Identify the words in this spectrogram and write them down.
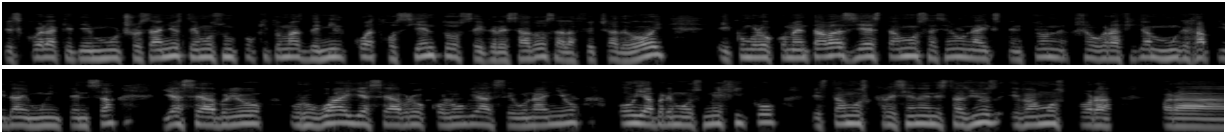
escuela que tiene muchos años, tenemos un poquito más de 1.400 egresados a la fecha de hoy. Y como lo comentabas, ya estamos haciendo una extensión geográfica muy rápida y muy intensa. Ya se abrió Uruguay, ya se abrió Colombia hace un año, hoy abrimos México, estamos creciendo en Estados Unidos y vamos por para,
